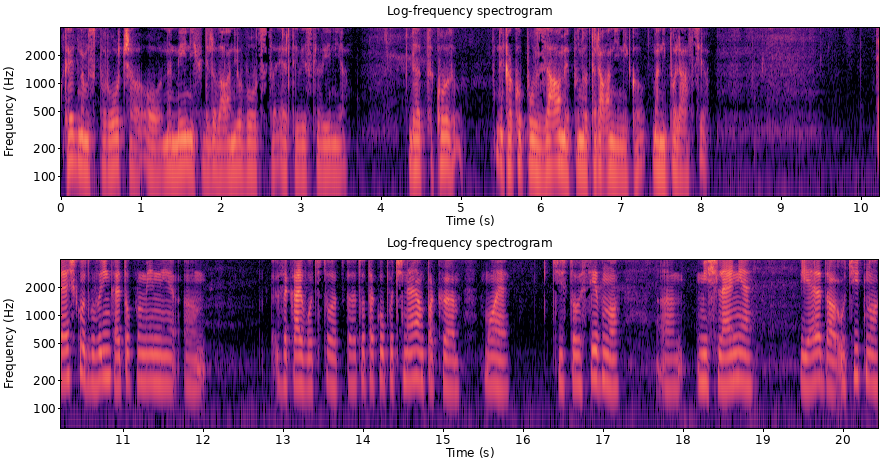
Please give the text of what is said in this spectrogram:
kaj nam sporoča o namenih delovanja vodstva RTV Slovenija, da tako nekako povzame ponotranji neko manipulacijo. Težko odgovorim, kaj to pomeni, um, zakaj vodstvo uh, to tako počne, ampak uh, moje čisto osebno um, mišljenje je, da očitno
